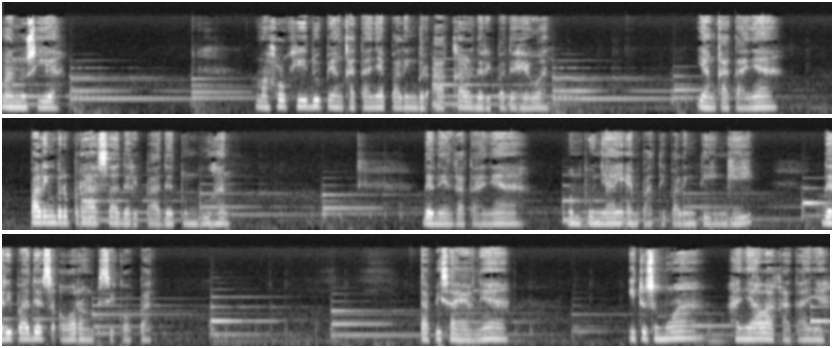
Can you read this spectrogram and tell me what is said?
Manusia. Makhluk hidup yang katanya paling berakal daripada hewan. Yang katanya paling berperasa daripada tumbuhan. Dan yang katanya mempunyai empati paling tinggi daripada seorang psikopat. Tapi sayangnya itu semua hanyalah katanya.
